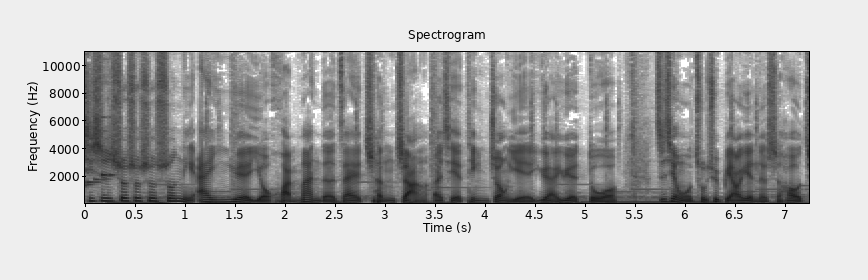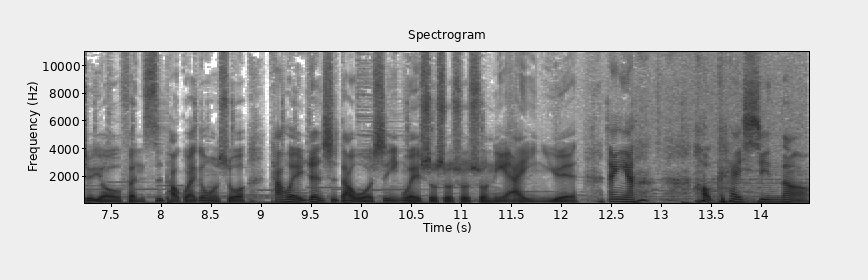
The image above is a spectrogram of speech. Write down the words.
其实说说说说你爱音乐有缓慢的在成长，而且听众也越来越多。之前我出去表演的时候，就有粉丝跑过来跟我说，他会认识到我是因为说说说说你爱音乐。哎呀，好开心哦！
